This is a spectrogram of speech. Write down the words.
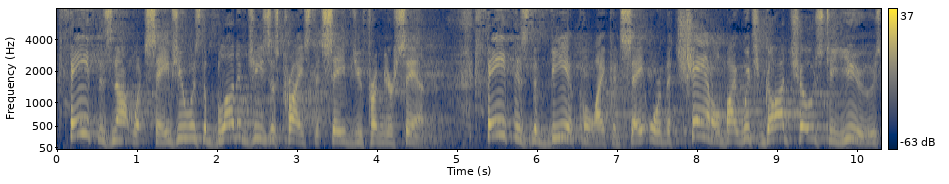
Faith is not what saves you, it was the blood of Jesus Christ that saved you from your sin. Faith is the vehicle, I could say, or the channel by which God chose to use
